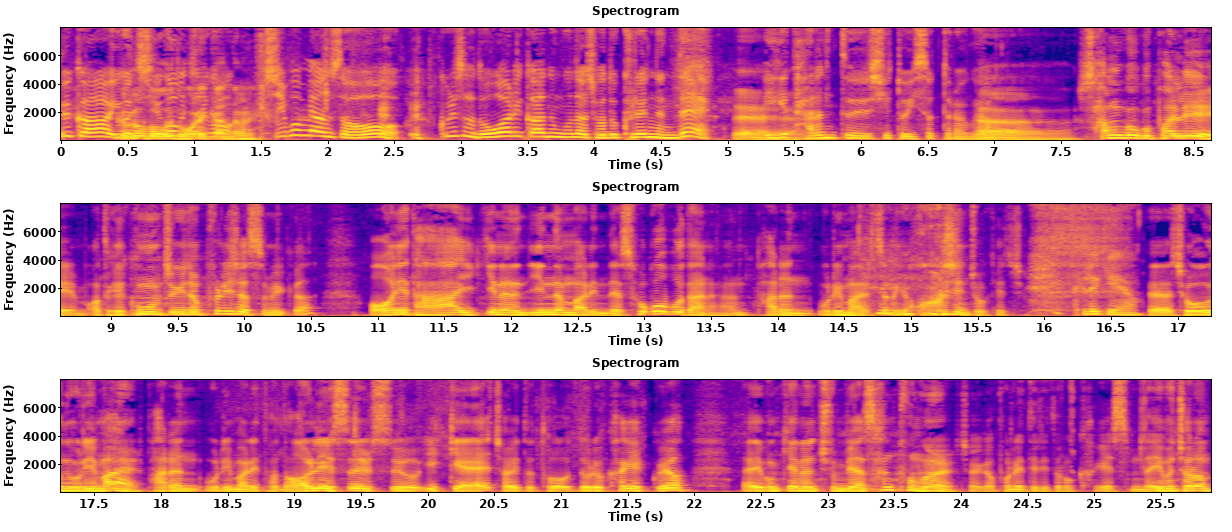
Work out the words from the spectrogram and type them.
그러니까 이거 보고 노가리 깐다. 씹으면서 그래서 노가리 까는구나 저도 그랬는데 예. 이게 다른 뜻이 또 있었더라고요. 어, 3998님 어떻게 궁금증이 좀 풀리셨습니까? 어원이 다 있기는 있는 말인데 속어보다는 바른 우리말 쓰는 게 훨씬 좋겠죠. 그러게요. 예, 좋은 우리말, 바른 우리말이 더 널리 쓰일 수 있게 저희도 더 노력하겠고요. 아, 이분께는 준비한 상품을 저희가 보내드리도록 하겠습니다. 이분처럼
